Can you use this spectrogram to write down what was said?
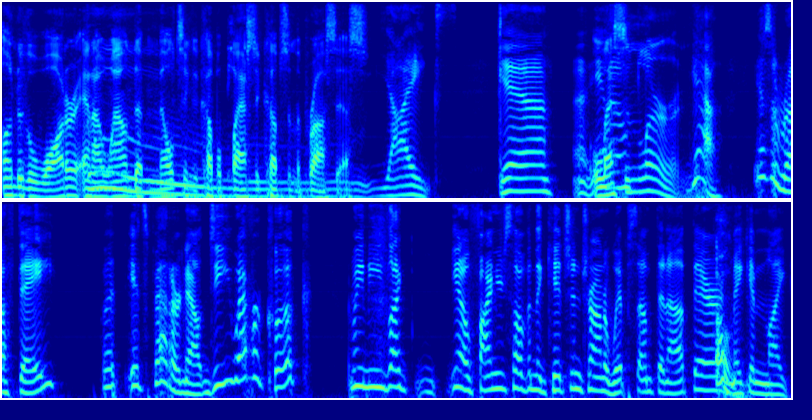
under the water and I wound up melting a couple plastic cups in the process. Yikes. Yeah. uh, Lesson know, learned. Yeah. It was a rough day, but it's better now. Do you ever cook? I mean, you like, you know, find yourself in the kitchen trying to whip something up there Oh. and making like,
